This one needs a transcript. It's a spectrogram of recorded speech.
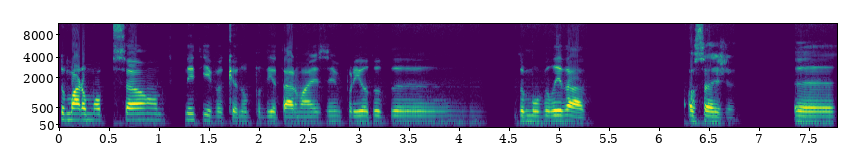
tomar uma opção definitiva, que eu não podia estar mais em período de, de mobilidade. Ou seja, eh,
